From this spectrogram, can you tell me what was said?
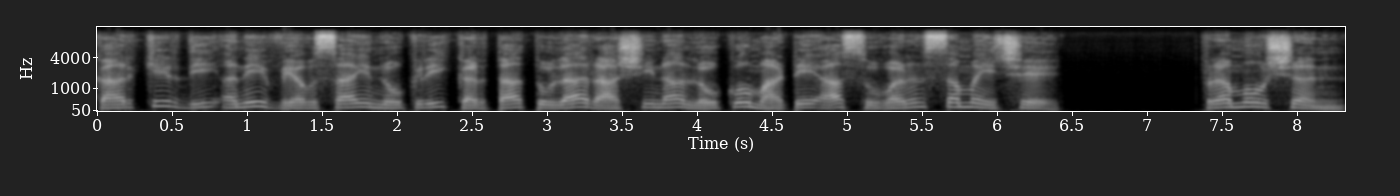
કારકિર્દી અને વ્યવસાય નોકરી કરતા તુલા રાશિના લોકો માટે આ સુવર્ણ સમય છે. પ્રમોશન,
